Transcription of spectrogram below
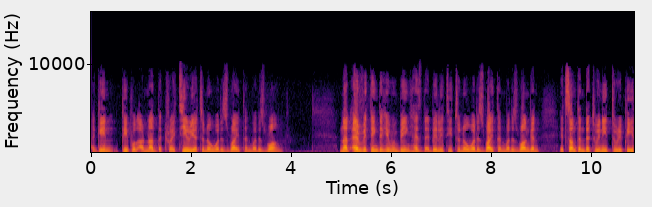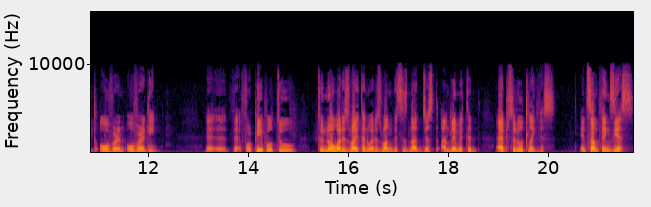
Again, people are not the criteria to know what is right and what is wrong. Not everything the human being has the ability to know what is right and what is wrong, and it's something that we need to repeat over and over again. Uh, for people to, to know what is right and what is wrong, this is not just unlimited, absolute like this. In some things, yes.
